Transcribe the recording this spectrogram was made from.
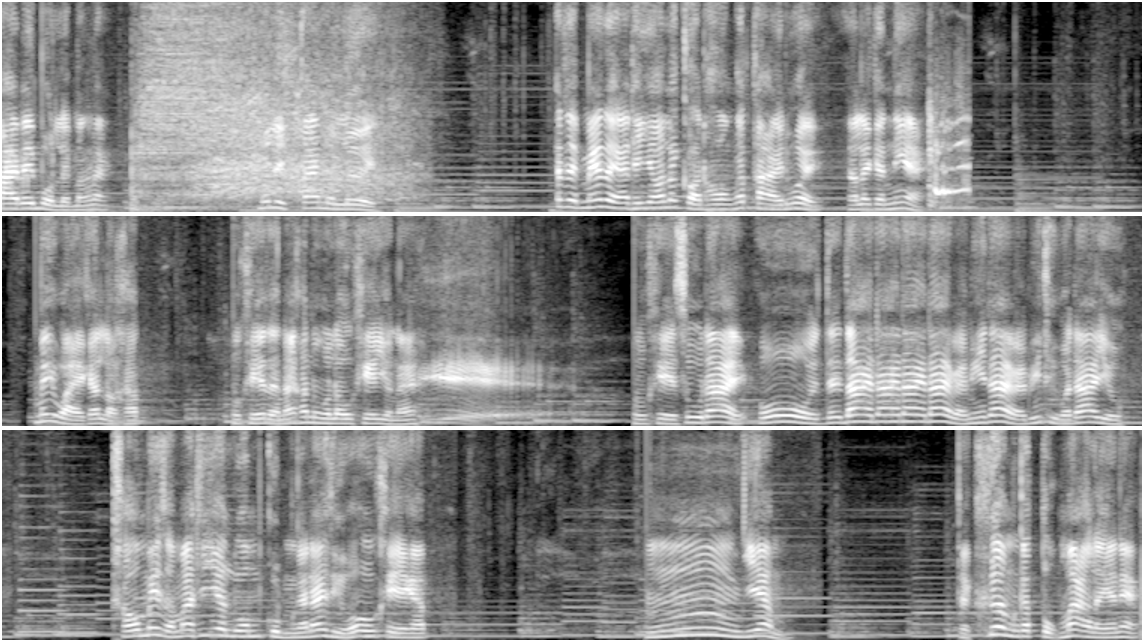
ตายไปหมดเลยมั้งนะมาริกตายหมดเลยแต่แม้แต่อาทิยอและกอดทองก็ตายด้วย อะไรกันเนี่ย ไม่ไหวกันหรอครับ โอเค แต่นะขนูเราโอเคอยู่นะ โอเค สู้ได้ โอ้ ได้ได้ได้ได้แบบนี้ได้แบบนี้ถือว่าได้อยู่ เขาไม่สามารถที่จะรวมกลุ่มกันได้ถือว่าโอเคครับ อืม เยี่ยม แต่เครื่องมันกระตุกมากเลยนะเนี่ย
